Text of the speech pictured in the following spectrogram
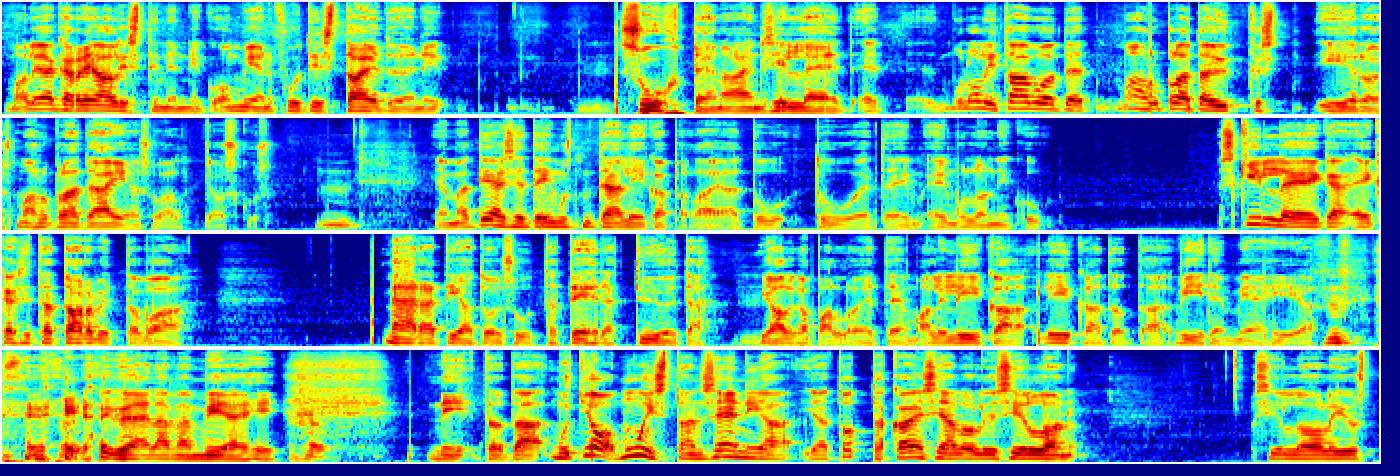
mä olin aika realistinen niin omien futistaitojen suhteen aina silleen, että, että mulla oli tavoite, että mä haluan pelata ykköstä Iiroissa, mä haluan pelata Äijäsuolla joskus. Mm. Ja mä tiesin, että ei musta mitään liikapelaajaa tuu, tuu että ei, ei mulla ole niinku skille eikä, eikä sitä tarvittavaa määrätietoisuutta tehdä työtä mm. jalkapallon eteen. Mä olin liikaa, liikaa tota, viihdemiehiä ja, ja yöelämän miehiä. Niin, tota, Mutta joo, muistan sen ja, ja totta kai siellä oli silloin, silloin oli just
